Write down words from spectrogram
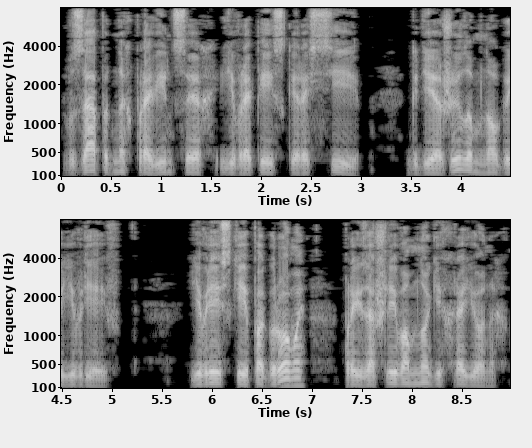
в западных провинциях Европейской России, где жило много евреев. Еврейские погромы произошли во многих районах.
